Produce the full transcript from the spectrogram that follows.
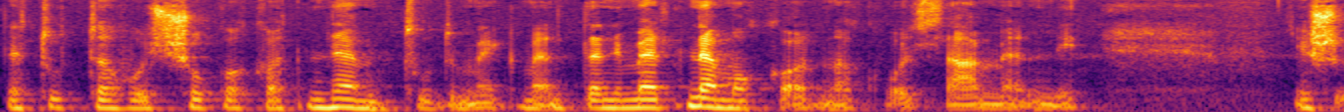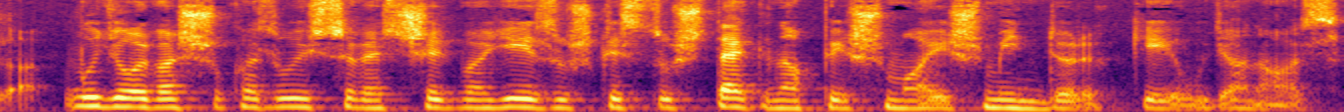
de tudta, hogy sokakat nem tud megmenteni, mert nem akarnak hozzá menni. És úgy olvassuk az új szövetségben, hogy Jézus Krisztus tegnap és ma is mindörökké ugyanaz.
